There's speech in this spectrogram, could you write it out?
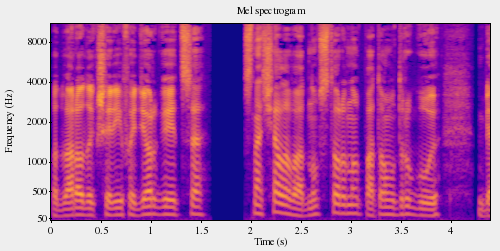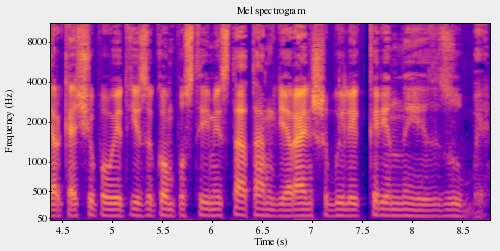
Подбородок шерифа дергается сначала в одну сторону, потом в другую. Берк ощупывает языком пустые места там, где раньше были коренные зубы.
